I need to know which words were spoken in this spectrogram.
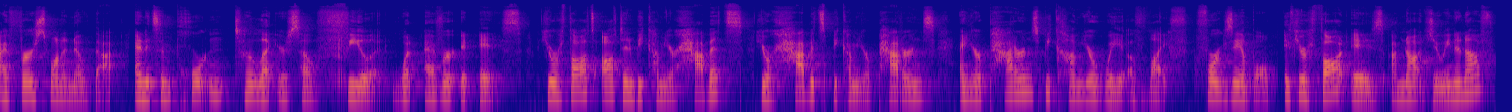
I first want to note that. And it's important to let yourself feel it, whatever it is. Your thoughts often become your habits, your habits become your patterns, and your patterns become your way of life. For example, if your thought is, I'm not doing enough,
